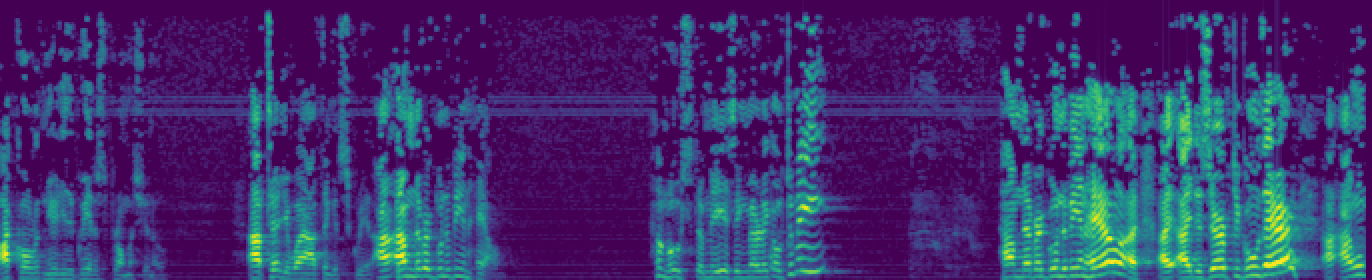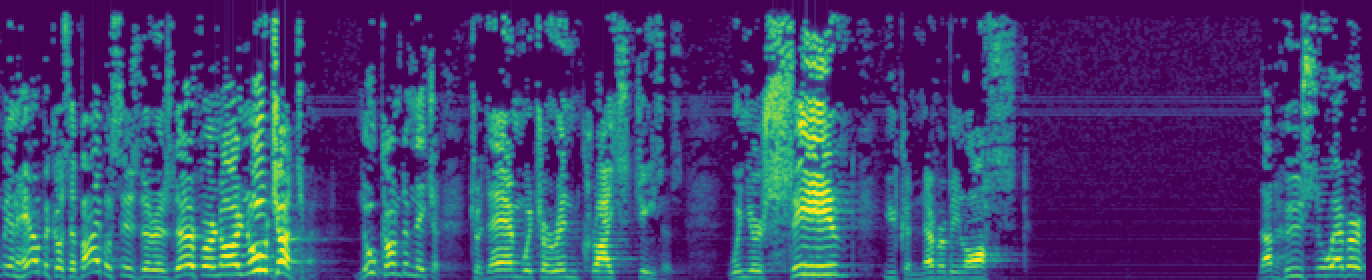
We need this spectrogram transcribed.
I call it nearly the greatest promise, you know. I'll tell you why I think it's great. I, am never going to be in hell. A most amazing miracle to me. I'm never going to be in hell. I, I, I deserve to go there. I, I won't be in hell because the Bible says there is therefore now no judgment, no condemnation to them which are in Christ Jesus. When you're saved, you can never be lost. That whosoever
